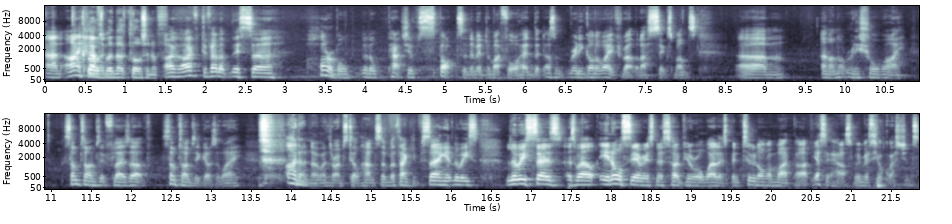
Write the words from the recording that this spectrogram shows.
and I Close, but not close enough. I've, I've developed this uh, horrible little patch of spots in the middle of my forehead that hasn't really gone away for about the last six months. Um, and I'm not really sure why. Sometimes it flares up, sometimes it goes away. I don't know whether I'm still handsome, but thank you for saying it, Luis. Luis says as well, in all seriousness, hope you're all well. It's been too long on my part. Yes, it has. We miss your questions.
